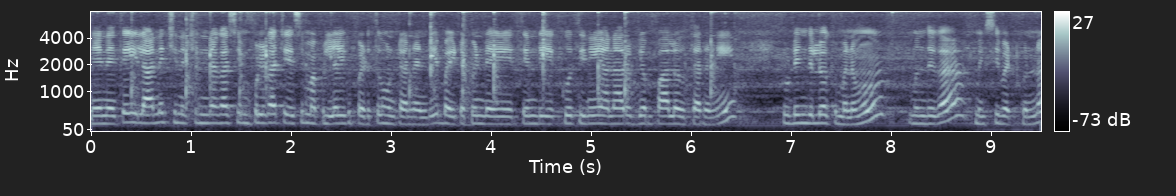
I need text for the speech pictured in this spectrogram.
నేనైతే ఇలానే చిన్న చిన్నగా సింపుల్గా చేసి మా పిల్లలకి పెడుతూ ఉంటానండి. బయట పిండి తిండి ఎక్కువ తిని అనారోగ్యం పాలవుతారని ఇప్పుడు ఇందులోకి మనము ముందుగా మిక్సీ పెట్టుకున్న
